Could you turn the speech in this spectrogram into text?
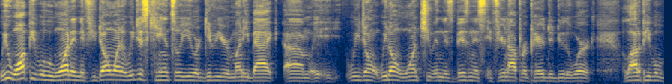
we want people who want it. And if you don't want it, we just cancel you or give you your money back. Um, we don't, we don't want you in this business if you're not prepared to do the work. A lot of people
